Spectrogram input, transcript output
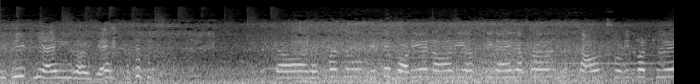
ଏଇଠି ଠିଆ ହେଇକି ରହିଯାଏ ତ ଦେଖନ୍ତୁ କେତେ ବଢ଼ିଆ ଲହରୀ ଅଛି ଗାଈ ଆପଣ ସାଉଣ୍ଡ ଶୁଣିପାରୁଥିବେ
